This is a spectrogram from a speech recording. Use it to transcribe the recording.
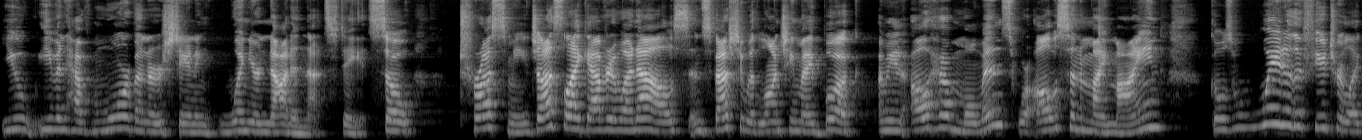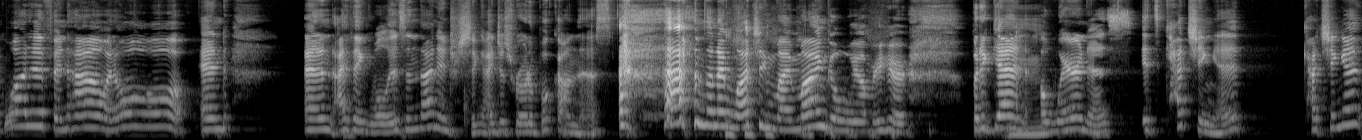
you even have more of an understanding when you're not in that state. So trust me just like everyone else and especially with launching my book i mean i'll have moments where all of a sudden my mind goes way to the future like what if and how and oh and and I think, well, isn't that interesting? I just wrote a book on this. and then I'm watching my mind go way over here. But again, hmm awareness, it's catching it, catching it,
